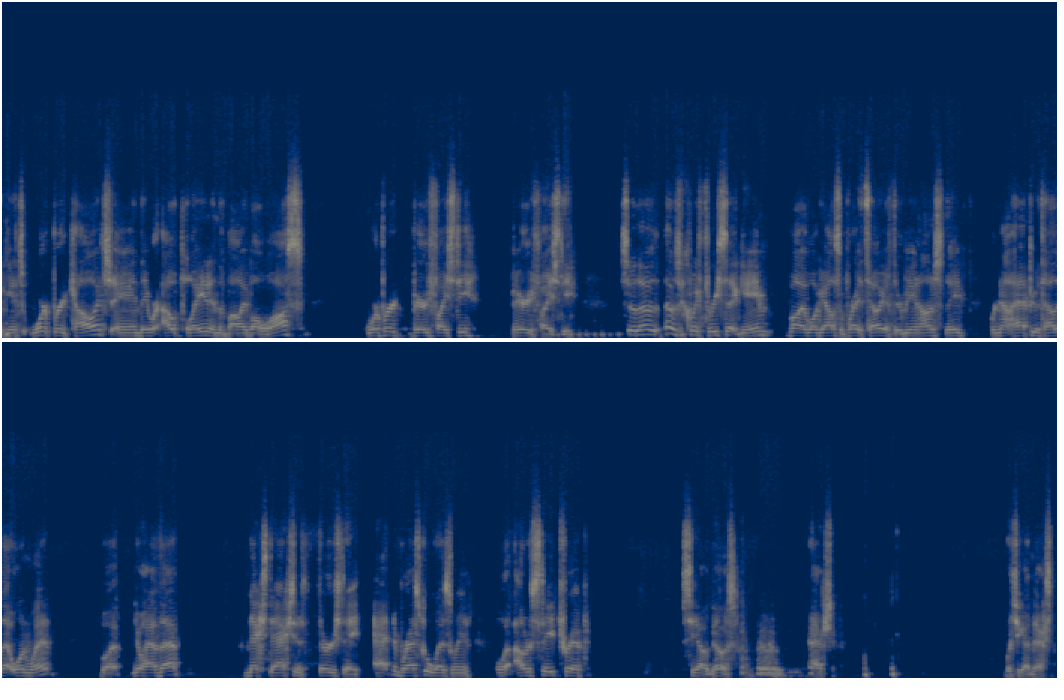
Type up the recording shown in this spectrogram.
against Wartburg College, and they were outplayed in the volleyball loss. Wartburg, very feisty, very feisty. So that was, that was a quick three set game. Volleyball gals will probably tell you if they're being honest, they were not happy with how that one went, but you'll have that. Next action is Thursday at Nebraska Wesleyan, out of state trip. See how it goes. Action. What you got next?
